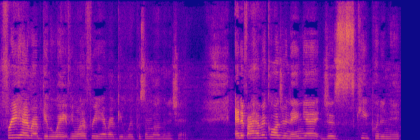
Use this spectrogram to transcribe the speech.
Free head wrap giveaway. If you want a free head wrap giveaway, put some love in the chat. And if I haven't called your name yet, just keep putting it.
